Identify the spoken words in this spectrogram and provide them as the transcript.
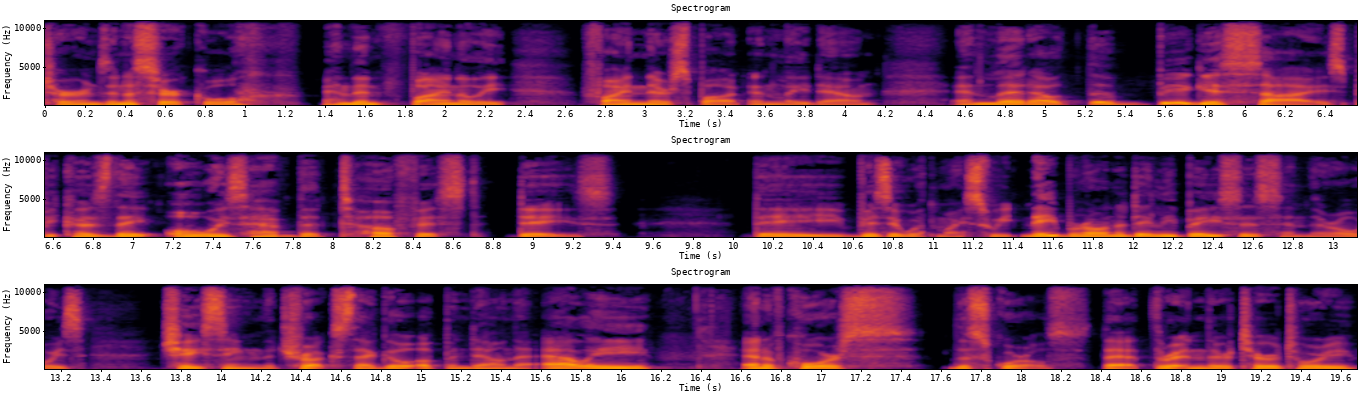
turns in a circle, and then finally find their spot and lay down and let out the biggest sighs because they always have the toughest days. They visit with my sweet neighbor on a daily basis, and they're always chasing the trucks that go up and down the alley. And of course, the squirrels that threaten their territory.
